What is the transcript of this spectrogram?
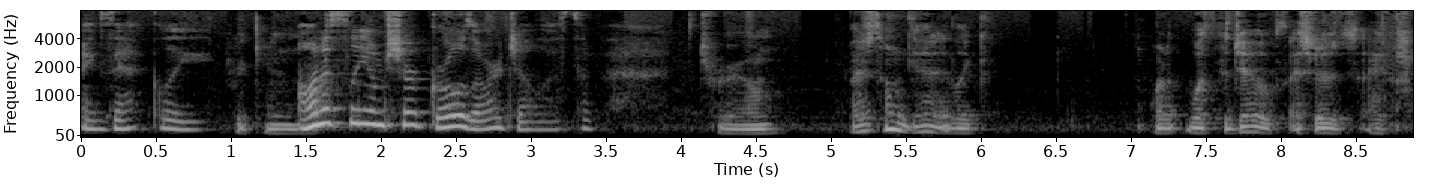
Exactly. Freaking Honestly, I'm sure girls are jealous of that. true. I just don't get it. Like, what what's the jokes? I should I, if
